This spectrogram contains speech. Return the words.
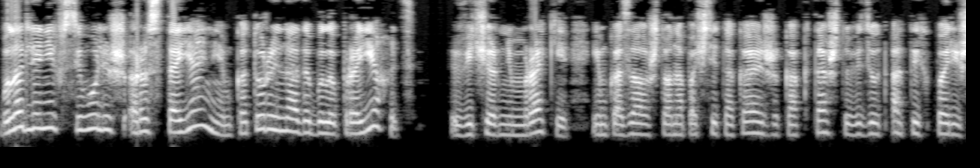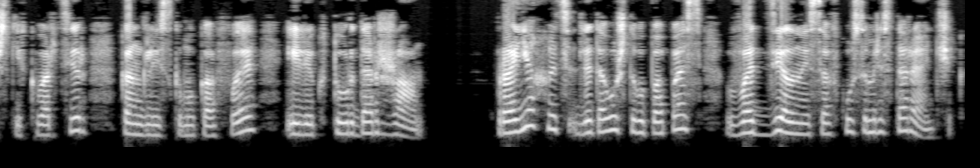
была для них всего лишь расстоянием, которое надо было проехать. В вечернем мраке им казалось, что она почти такая же, как та, что ведет от их парижских квартир к английскому кафе или к Тур-Даржан. Проехать для того, чтобы попасть в отделанный со вкусом ресторанчик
